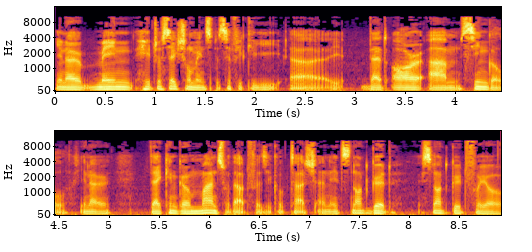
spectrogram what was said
you know, men, heterosexual men specifically, uh, that are, um, single, you know, they can go months without physical touch and it's not good. It's not good for your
